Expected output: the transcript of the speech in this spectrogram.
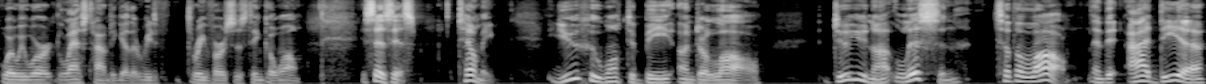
where we were last time together, read three verses, then go on. It says this Tell me, you who want to be under law, do you not listen to the law? And the idea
